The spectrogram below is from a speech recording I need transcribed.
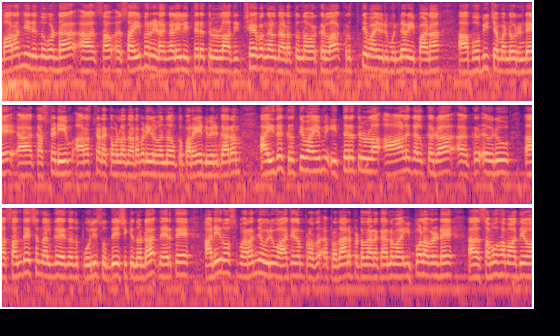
മറഞ്ഞിരുന്നു കൊണ്ട് സൈബർ ഇടങ്ങളിൽ ഇത്തരത്തിലുള്ള അധിക്ഷേപങ്ങൾ നടത്തുന്നവർക്കുള്ള കൃത്യമായ ഒരു മുന്നറിയിപ്പാണ് ബോബി ചെമ്മണ്ണൂരിന്റെ കസ്റ്റഡിയും അറസ്റ്റ് അടക്കമുള്ള നടപടികളുമെന്ന് നമുക്ക് പറയേണ്ടി വരും. കാരണം ഇത് കൃത്യമായും ഇത്തരത്തിലുള്ള ആളുകൾക്ക് ഒരു സന്ദേശം നൽകുക എന്നത് പോലീസ് ഉദ്ദേശിക്കുന്നുണ്ട്. നേരത്തെ ഹണി റോസ് പറഞ്ഞ ഒരു വാചകം പ്രധ- പ്രധാനപ്പെട്ടതാണ്. കാരണം ഇപ്പോൾ അവരുടെ സമൂഹ മാധ്യമ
